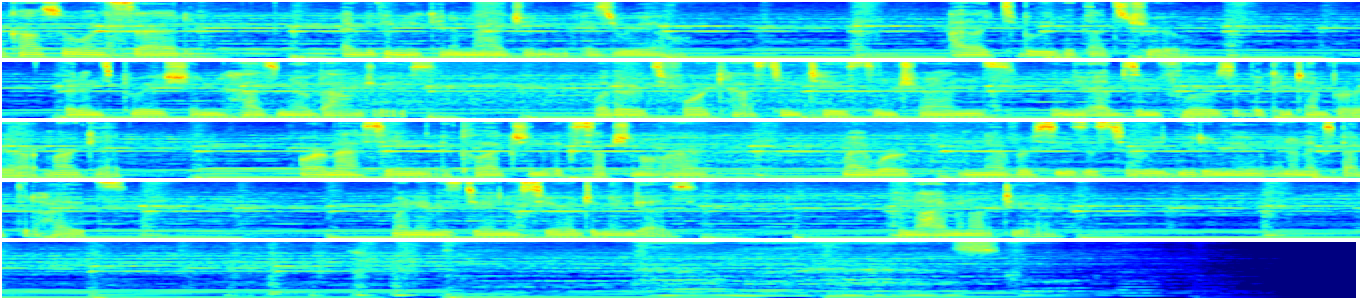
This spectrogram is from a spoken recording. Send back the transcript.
Picasso once said, Everything you can imagine is real. I like to believe that that's true. That inspiration has no boundaries. Whether it's forecasting tastes and trends in the ebbs and flows of the contemporary art market, or amassing a collection of exceptional art, my work never ceases to lead me to new and unexpected heights. My name is Daniel Sierra Dominguez, and I am an art dealer.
